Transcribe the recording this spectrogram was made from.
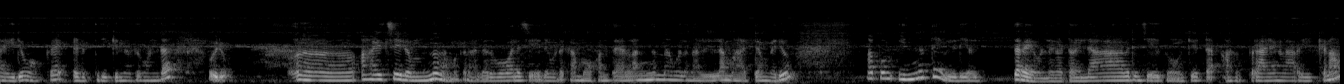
തൈരും ഒക്കെ എടുത്തിരിക്കുന്നത് കൊണ്ട് ഒരു ആഴ്ചയിലൊന്ന് നമുക്ക് നല്ലതുപോലെ ചെയ്ത് കൊടുക്കാം. മുഖം തിളങ്ങുന്ന പോലെ നല്ല മാറ്റം വരും. അപ്പം ഇന്നത്തെ വീഡിയോ ഇത്രയേ ഉള്ളൂ കേട്ടോ. എല്ലാവരും ചെയ്ത് നോക്കിയിട്ട് അഭിപ്രായങ്ങൾ അറിയിക്കണം.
